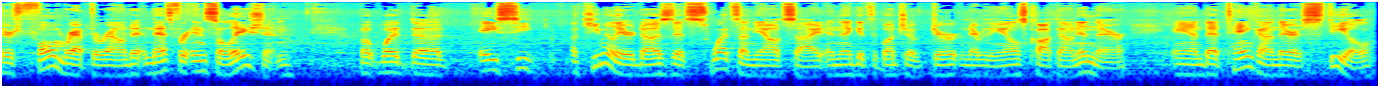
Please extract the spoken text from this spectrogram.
there's foam wrapped around it and that's for insulation but what the AC accumulator does it sweats on the outside and then gets a bunch of dirt and everything else caught down in there. And that tank on there is steel.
